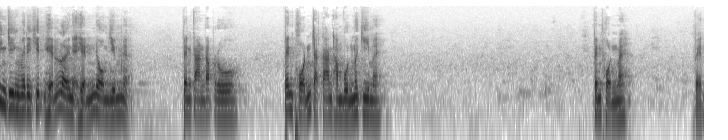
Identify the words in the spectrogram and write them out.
จริง ๆ ไม่ได้คิดเห็นเลยเนี่ย เห็นโยมยิ้มเนี่ย เป็นการรับรู้ เป็นผลจากการทำบุญเมื่อกี้ไหม เป็นผลไหม เป็น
